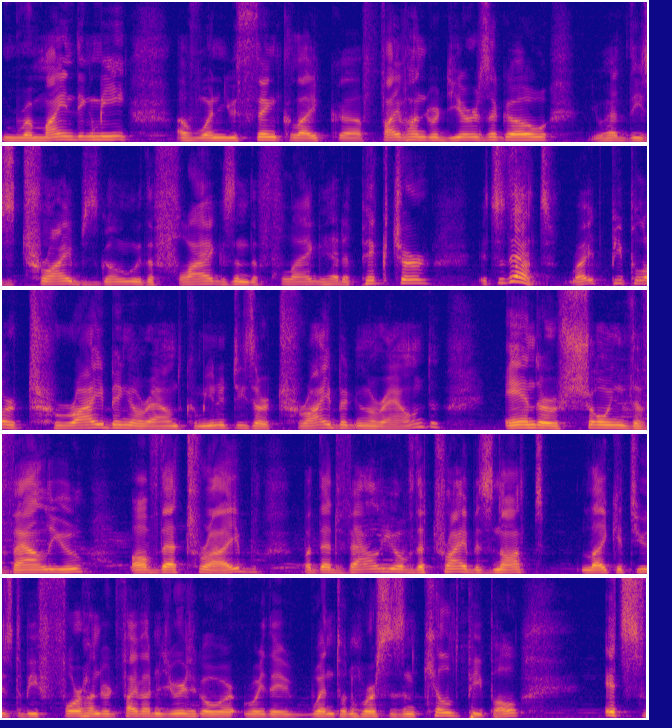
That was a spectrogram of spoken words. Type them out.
reminding me of when you think like uh, 500 years ago you had these tribes going with the flags and the flag had a picture. It's that, right? People are tribing around, communities are tribing around, and are showing the value of that tribe. But that value of the tribe is not like it used to be 400, 500 years ago, where, where they went on horses and killed people. It's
